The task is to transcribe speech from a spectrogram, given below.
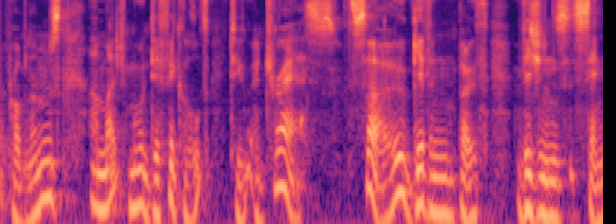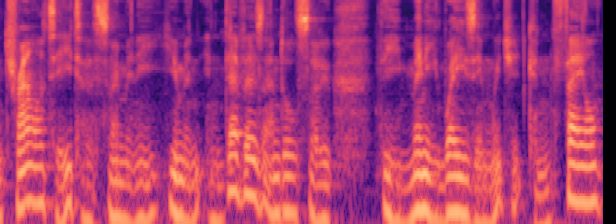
problems are much more difficult to address. So, given both vision's centrality to so many human endeavours and also the many ways in which it can fail,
